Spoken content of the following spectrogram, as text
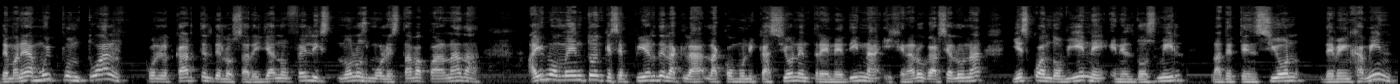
de manera muy puntual con el cártel de los Arellano Félix. No los molestaba para nada. Hay un momento en que se pierde la, comunicación entre Nedina y Genaro García Luna y es cuando viene en el 2000 la detención de Benjamín.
